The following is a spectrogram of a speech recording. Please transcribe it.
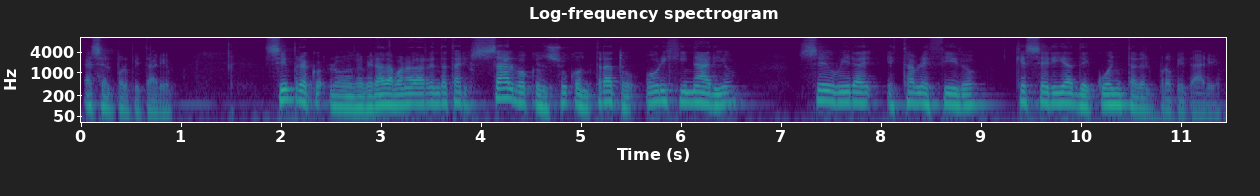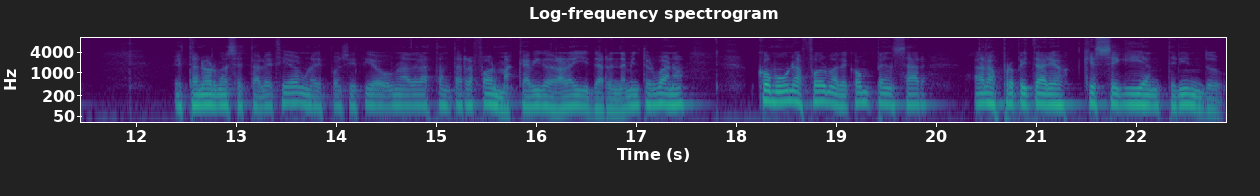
es el propietario. Siempre lo deberá de abonar al arrendatario, salvo que en su contrato originario se hubiera establecido que sería de cuenta del propietario. Esta norma se estableció en una disposición, una de las tantas reformas que ha habido de la ley de arrendamiento urbano, como una forma de compensar a los propietarios que seguían teniendo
